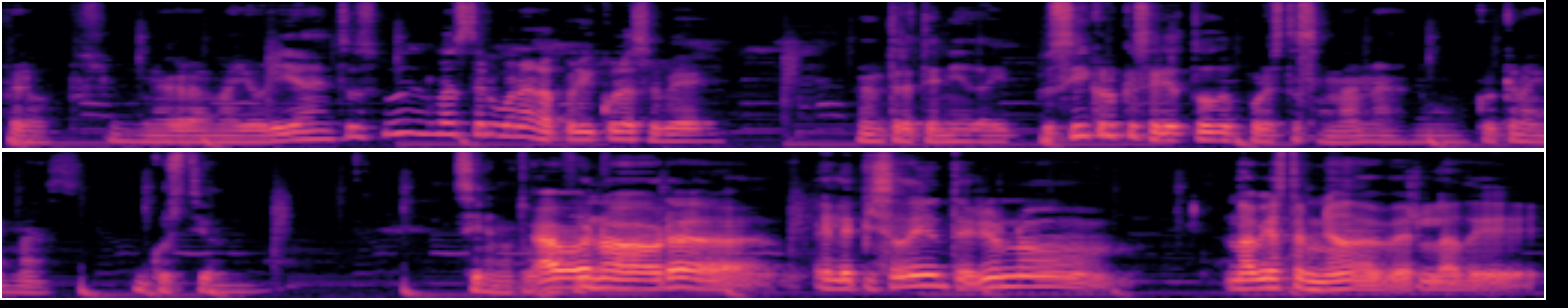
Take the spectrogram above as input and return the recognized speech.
pero pues, una gran mayoría. Entonces pues, va a ser buena la película, se ve entretenida. Y pues sí, creo que sería todo por esta semana. No, creo que no hay más en cuestión cinematográfica. Ah, bueno, ahora el episodio anterior no, no habías terminado de ver la de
